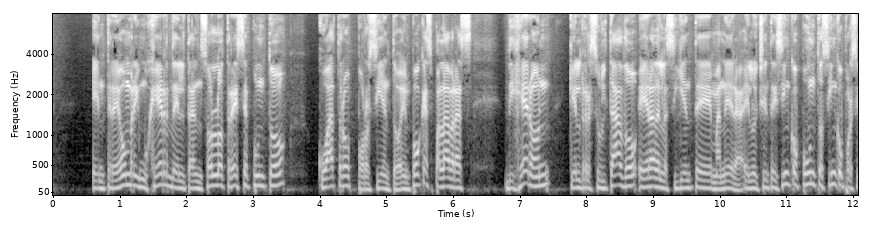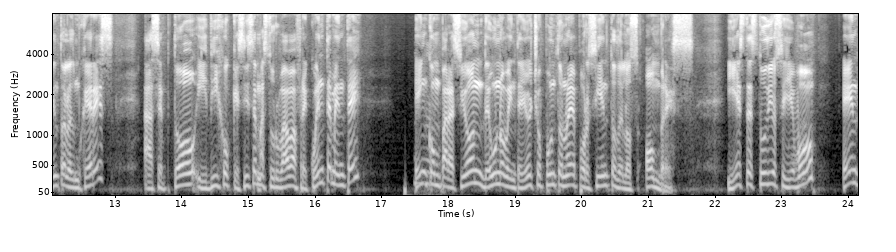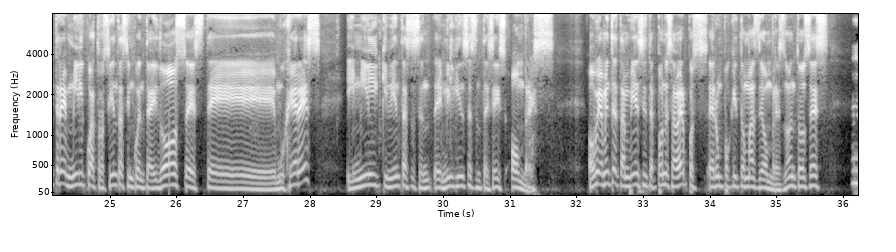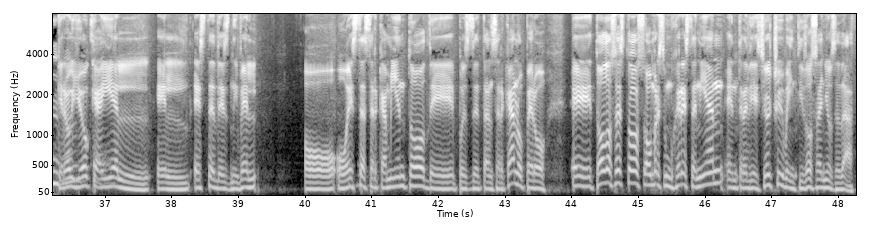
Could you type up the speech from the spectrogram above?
entre hombre y mujer del tan solo 13.4%. En pocas palabras, dijeron que el resultado era de la siguiente manera. El 85.5% de las mujeres aceptó y dijo que sí se masturbaba frecuentemente en comparación de un 98.9% de los hombres. Y este estudio se llevó entre 1.452 este, mujeres y 1.566 hombres. Obviamente también si te pones a ver, pues era un poquito más de hombres, ¿no? Entonces, creo yo que ahí el, el, este desnivel o, este acercamiento de, pues, de tan cercano, pero eh, todos estos hombres y mujeres tenían entre 18 y 22 años de edad.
